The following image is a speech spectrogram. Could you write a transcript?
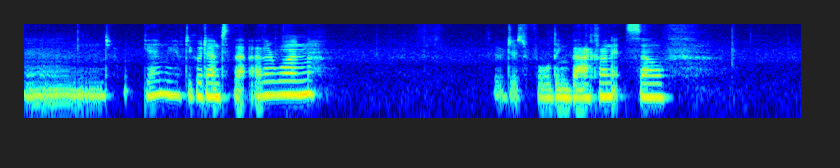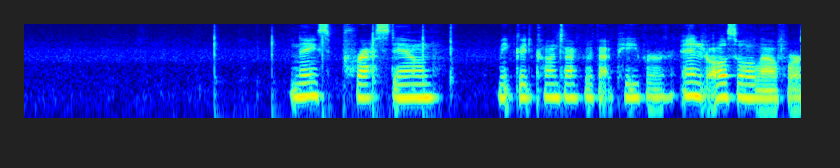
And again, we have to go down to the other one. So just folding back on itself. Nice press down. Make good contact with that paper. And it also allow for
